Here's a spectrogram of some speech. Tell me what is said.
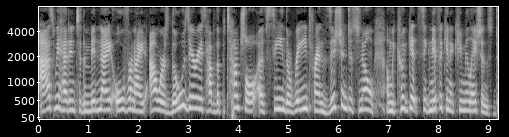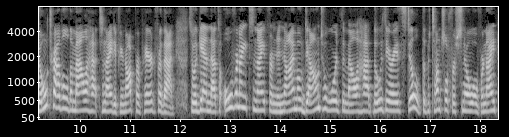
As we head into the midnight, overnight hours, those areas have the potential of seeing the rain transition to snow, and we could get significant accumulations. Don't travel the Malahat tonight if you're not prepared for that. So again, that's overnight tonight from Nanaimo down towards the Malahat. Those areas still the potential for snow overnight.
